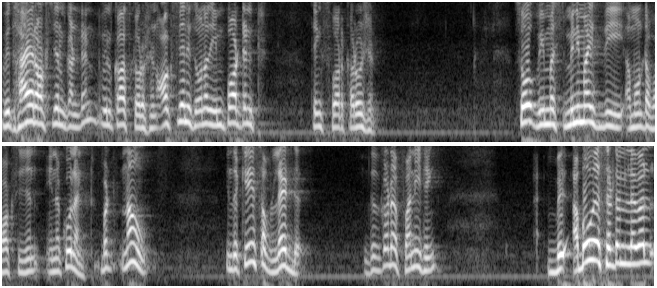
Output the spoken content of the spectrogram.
with higher oxygen content will cause corrosion oxygen is one of the important things for corrosion. So we must minimize the amount of oxygen in a coolant but now in the case of lead this got a funny thing above a certain level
